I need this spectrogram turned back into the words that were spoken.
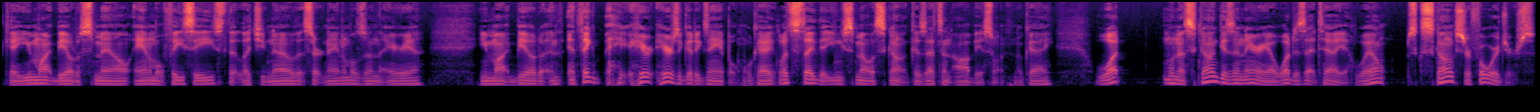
Okay, you might be able to smell animal feces that let you know that certain animals are in the area. You might be able to, and, and think here. Here's a good example. Okay, let's say that you can smell a skunk because that's an obvious one. Okay, what when a skunk is in an area, what does that tell you? Well, skunks are foragers.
